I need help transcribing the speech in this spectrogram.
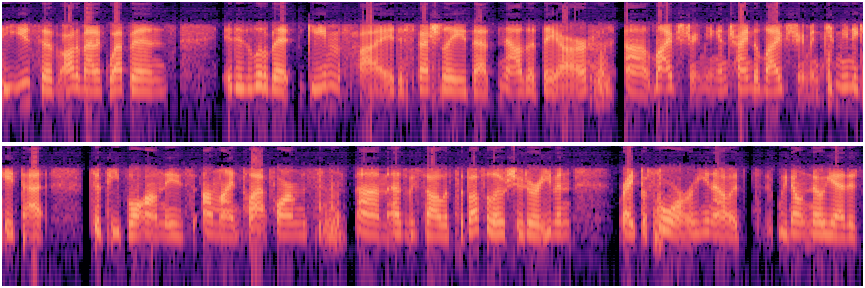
the use of automatic weapons, it is a little bit gamified, especially that now that they are uh, live streaming and trying to live stream and communicate that to people on these online platforms, um, as we saw with the Buffalo shooter, even right before. You know, it's, we don't know yet. It's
